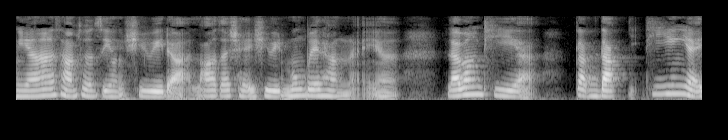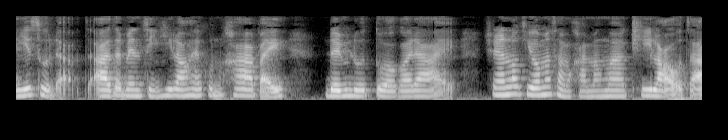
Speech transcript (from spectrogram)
เนี้ยสามส่วนสี่ของชีวิตอะเราจะใช้ชีวิตมุ่งไปทางไหนอะแล้วบางทีอะกับดักที่ยิ่งใหญ่ที่สุดอะอาจจะเป็นสิ่งที่เราให้คุณค่าไป โดยไม่รู้ตัวก็ได้ ฉะนั้นเราคิดว่ามันสำคัญมาก ๆ ที่เราจะ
